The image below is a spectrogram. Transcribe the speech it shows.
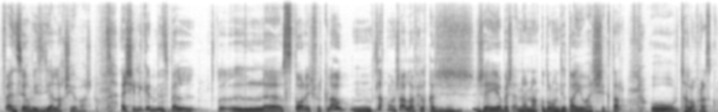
في un service ديال ال archivage هادشي اللي كان بالنسبة ال storage في ال cloud نتلاقوا إن شاء الله في حلقة جاية باش أننا نقدروا ن détaill يو هادشي أكثر وتهلاو في راسكم.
